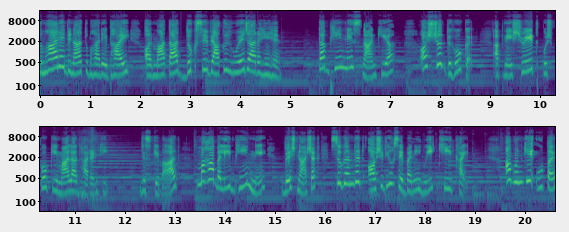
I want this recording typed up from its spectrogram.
तुम्हारे बिना तुम्हारे भाई और माता दुख से व्याकुल हुए जा रहे हैं। तब भीम ने स्नान किया और शुद्ध होकर अपने श्वेत पुष्पों की माला धारण की, जिसके बाद महाबली भीम ने विषनाशक सुगंधित औषधियों से बनी हुई खीर खाई। अब उनके ऊपर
